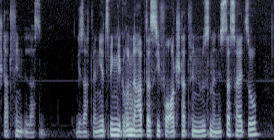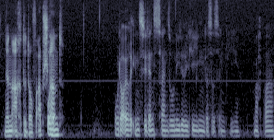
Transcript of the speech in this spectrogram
stattfinden lassen. Wie gesagt, wenn ihr zwingende Gründe ja. habt, dass sie vor Ort stattfinden müssen, dann ist das halt so. Dann achtet auf Abstand. Oder, oder eure Inzidenzzahlen so niedrig liegen, dass es irgendwie machbar,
